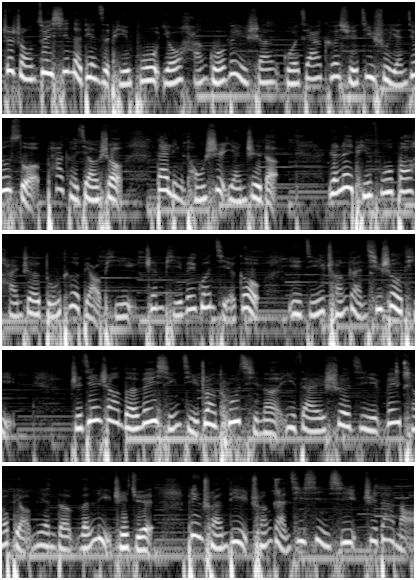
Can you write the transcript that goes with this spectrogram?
这种最新的电子皮肤由韩国蔚山国家科学技术研究所帕克教授带领同事研制的。人类皮肤包含着独特表皮、真皮微观结构以及传感器受体，指尖上的微型脊状突起呢，意在设计微调表面的纹理知觉，并传递传感器信息至大脑。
